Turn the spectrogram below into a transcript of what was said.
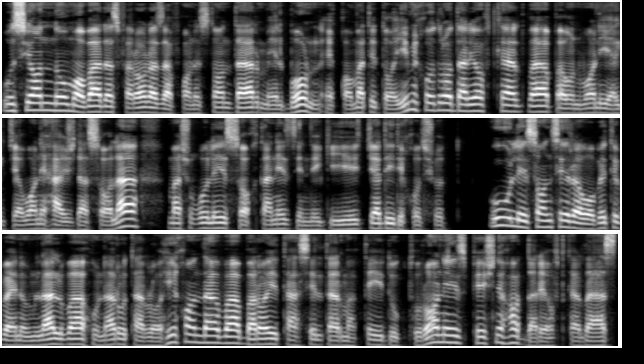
اوسیان نو بعد از فرار از افغانستان در ملبورن اقامت دائمی خود را دریافت کرد و به عنوان یک جوان 18 ساله مشغول ساختن زندگی جدید خود شد. او لیسانس روابط بین الملل و هنر و طراحی خوانده و برای تحصیل در مقطع دکترا نیز پیشنهاد دریافت کرده است.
